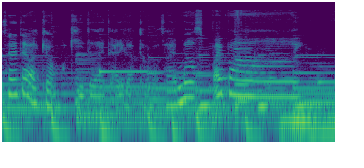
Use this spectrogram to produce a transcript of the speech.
それでは今日も聴いていただいてありがとうございます。バイバーイ。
